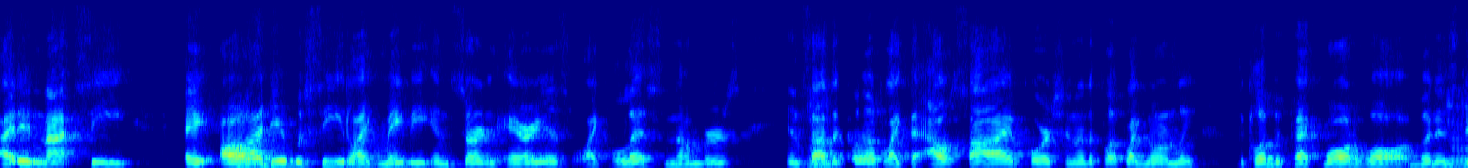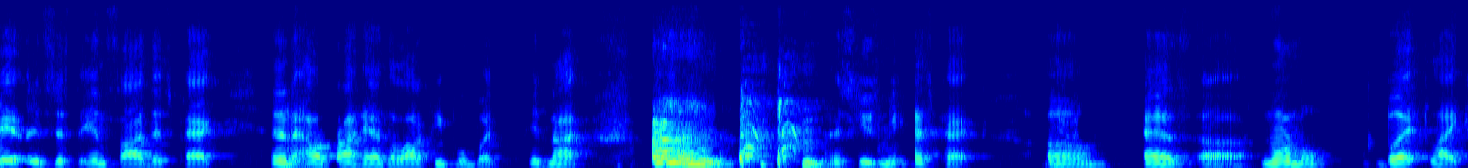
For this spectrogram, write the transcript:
I did not see a. All I did was see like maybe in certain areas like less numbers inside Mm. the club, like the outside portion of the club. Like normally the club is packed wall to wall, but Mhm. instead it's just the inside that's packed, and then the outside has a lot of people, but it's not. excuse me, as packed Yeah. um as uh normal. But like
